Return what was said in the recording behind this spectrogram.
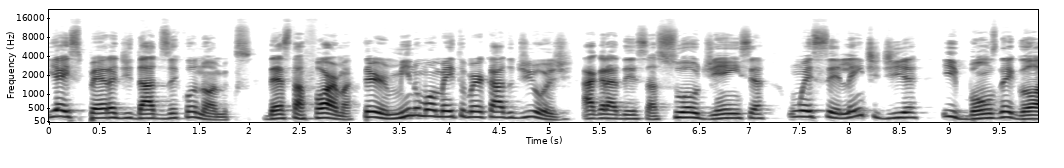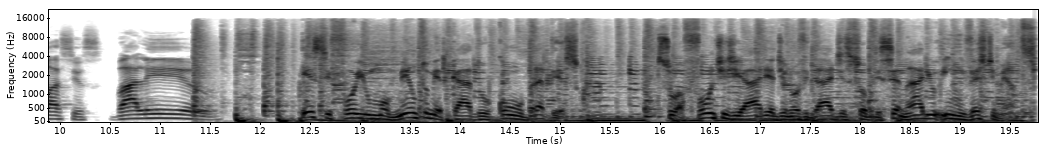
e a espera de dados econômicos. Desta forma, termina o Momento Mercado de hoje. Agradeço a sua audiência, um excelente dia e bons negócios. Valeu! Esse foi o Momento Mercado com o Bradesco. Sua fonte diária de novidades sobre cenário e investimentos.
